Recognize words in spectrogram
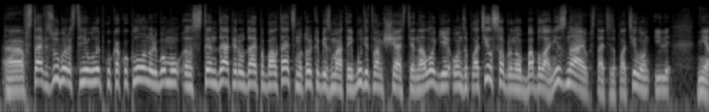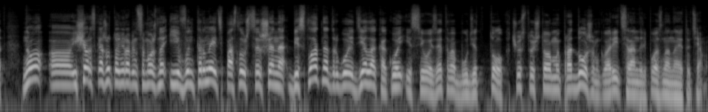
Э, вставь зубы, растяни улыбку, как у клоуна. Любому э, стендаперу дай поболтать, но только без мата. И будет вам счастье. Налоги он заплатил собранного бабла? Не знаю, кстати, заплатил он или нет. Но э, еще раз скажу, Тони Робинса можно и в интернете послушать совершенно бесплатно. Другое дело, какой из всего из этого будет толк. Чувствую, что мы продолжим говорить рано или поздно на эту тему.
